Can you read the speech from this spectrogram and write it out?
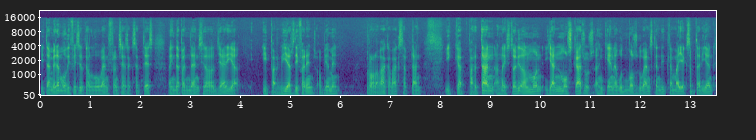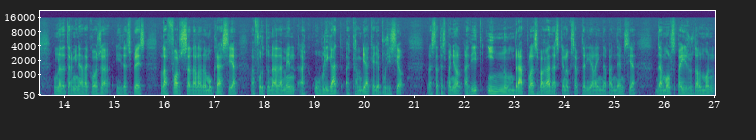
I també era molt difícil que el govern francès acceptés la independència d'Algèria i per vies diferents, òbviament, però la va acabar acceptant. I que, per tant, en la història del món hi ha molts casos en què hi ha hagut molts governs que han dit que mai acceptarien una determinada cosa i després la força de la democràcia, afortunadament, ha obligat a canviar aquella posició. L'estat espanyol ha dit innombrables vegades que no acceptaria la independència de molts països del món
